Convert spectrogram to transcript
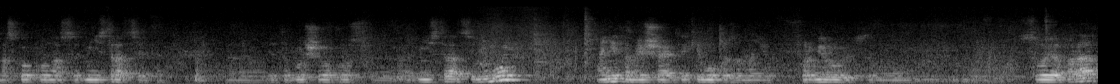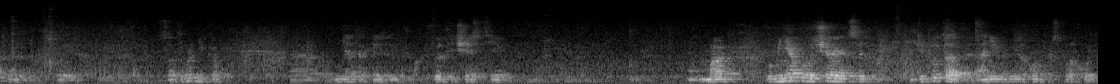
насколько у нас администрация это. Это больше вопрос администрации не мой. Они там решают, каким образом они формируют свой аппарат, своих сотрудников. У меня так в этой части у меня получается депутаты, они у меня конкурс проходят.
